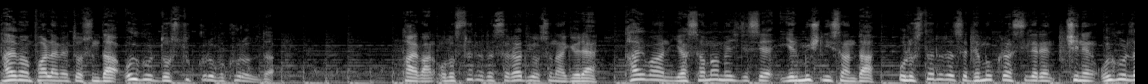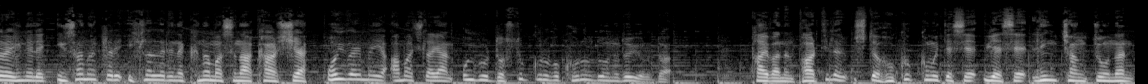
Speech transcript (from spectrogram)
Tayvan parlamentosunda Uygur Dostluk Grubu kuruldu. Tayvan Uluslararası Radyosu'na göre Tayvan Yasama Meclisi 23 Nisan'da uluslararası demokrasilerin Çin'in Uygurlara yönelik insan hakları ihlallerine kınamasına karşı oy vermeyi amaçlayan Uygur Dostluk Grubu kurulduğunu duyurdu. Tayvan'ın Partiler Üstü Hukuk Komitesi üyesi Lin Changju'nun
